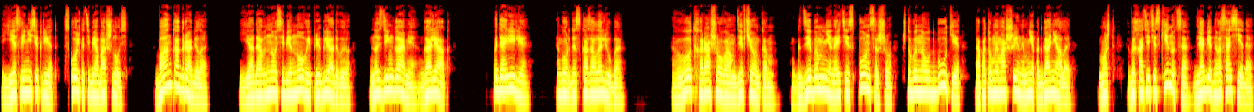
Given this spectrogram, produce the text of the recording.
Если не секрет, сколько тебе обошлось? Банк ограбила? Я давно себе новый приглядываю, но с деньгами, голяк. Подарили, гордо сказала Люба. Вот хорошо вам, девчонкам. Где бы мне найти спонсоршу, чтобы ноутбуки, а потом и машины мне подгоняла? Может, вы хотите скинуться для бедного соседа?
